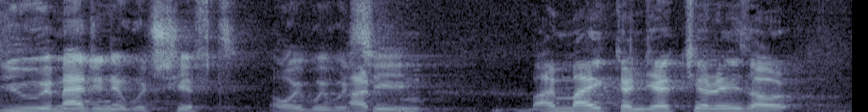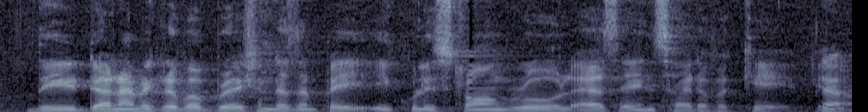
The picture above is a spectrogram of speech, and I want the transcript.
you imagine it would shift, or we would see. My, my conjecture is our, the dynamic reverberation doesn't play equally strong role as inside of a cave, you Yeah. know?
